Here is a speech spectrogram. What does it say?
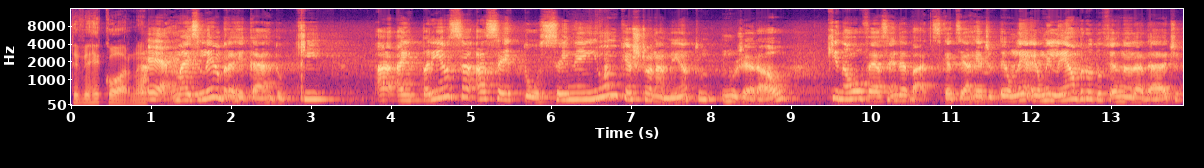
TV Record, né? É, mas lembra, Ricardo, que a, a imprensa aceitou sem nenhum questionamento, no geral, que não houvessem debates. Quer dizer, a rede, eu, eu me lembro do Fernando Haddad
